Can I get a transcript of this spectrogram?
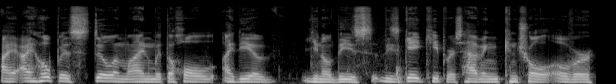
I, I hope is still in line with the whole idea of, you know, these these gatekeepers having control over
